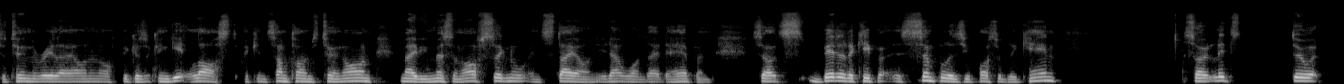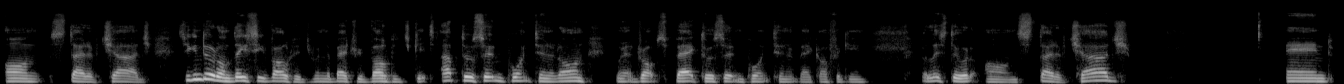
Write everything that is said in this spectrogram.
to turn the relay on and off because it can get lost. It can sometimes turn on, maybe miss an off signal and stay on. You don't want that to happen. So it's better to keep it as simple as you possibly can. So let's do it on state of charge. So you can do it on DC voltage. When the battery voltage gets up to a certain point, turn it on. When it drops back to a certain point, turn it back off again. But let's do it on state of charge. And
